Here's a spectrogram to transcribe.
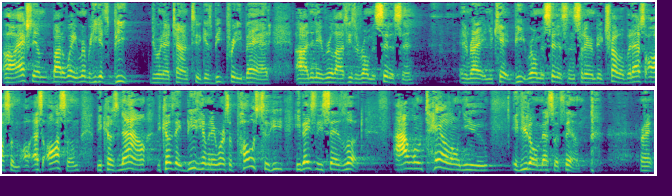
Uh, actually, um, by the way, remember, he gets beat during that time too. He gets beat pretty bad. Uh, then they realize he's a Roman citizen and right, and you can't beat Roman citizens, so they're in big trouble. But that's awesome. That's awesome because now, because they beat him and they weren't supposed to, he, he basically says, Look, I won't tell on you if you don't mess with them. right?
